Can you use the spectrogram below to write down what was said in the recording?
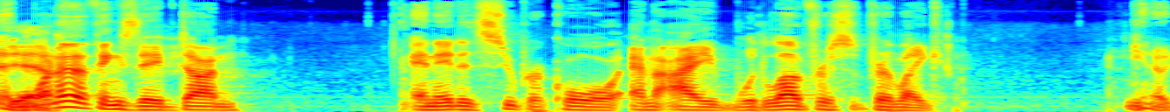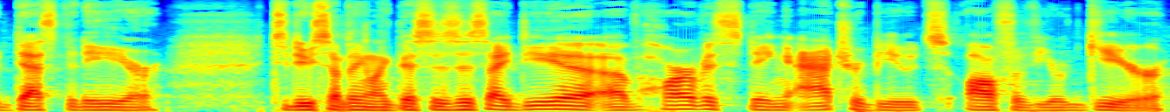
And Yeah. one of the things they've done, and it is super cool, and I would love for for like you know Destiny or to do something like this, is this idea of harvesting attributes off of your gear.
